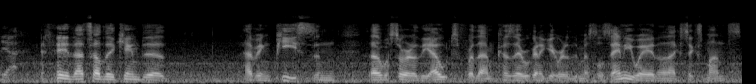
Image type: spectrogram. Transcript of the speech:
Yeah. that's how they came to having peace, and that was sort of the out for them because they were going to get rid of the missiles anyway in the next six months.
